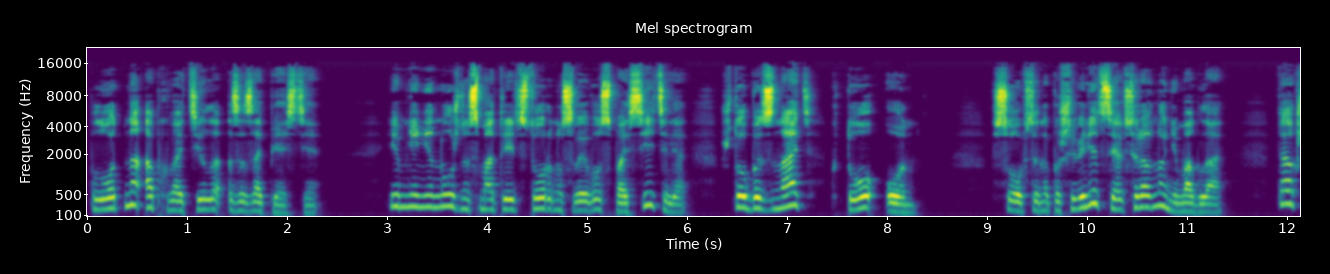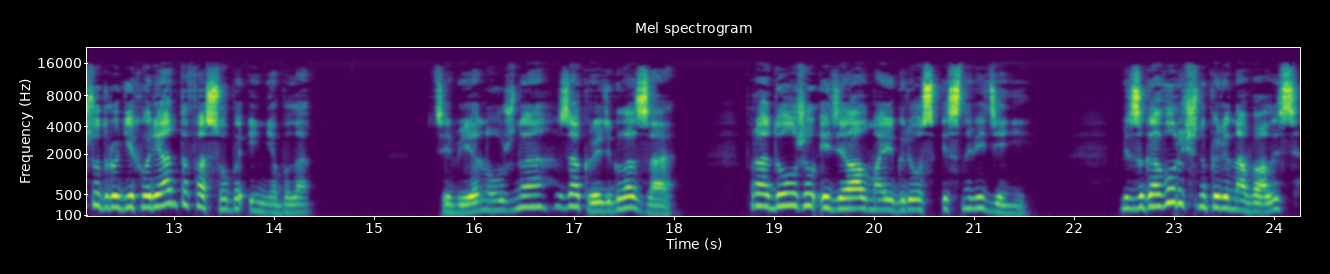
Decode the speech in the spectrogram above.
плотно обхватила за запястье. И мне не нужно смотреть в сторону своего спасителя, чтобы знать, кто он. Собственно, пошевелиться я все равно не могла, так что других вариантов особо и не было. «Тебе нужно закрыть глаза», — продолжил идеал моих грез и сновидений. Безоговорочно повиновалась,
